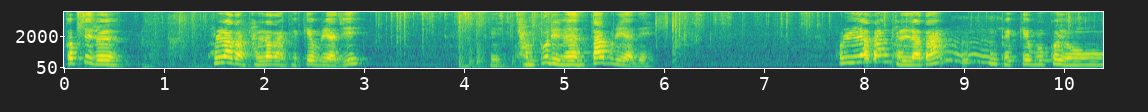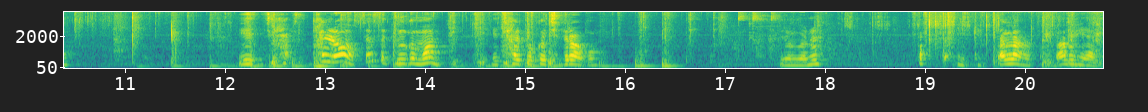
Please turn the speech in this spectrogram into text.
껍질을 홀라당 발라당 100개 뿌려야지. 이 잔뿌리는 따뿌려야 돼. 홀라당 발라당 100개 볼 거요. 이 차- 칼로 쓱쓱 긁으면 잘 벗겨지더라고. 이런 거는 똑 이렇게 잘라갖고 따로 해야 돼.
